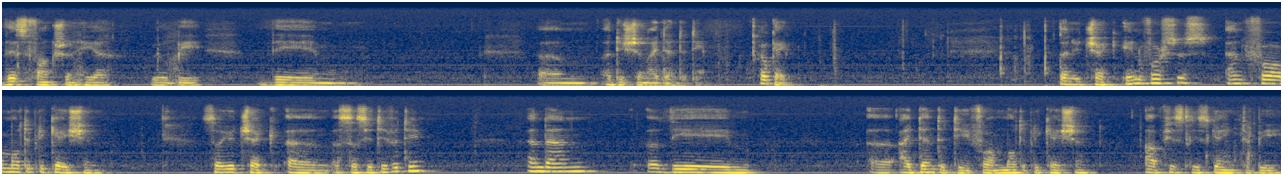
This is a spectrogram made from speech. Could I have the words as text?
this function here will be the um, um, addition identity. Okay. Then you check inverses and for multiplication. So you check um, associativity and then uh, the um, uh, identity for multiplication obviously is going to be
